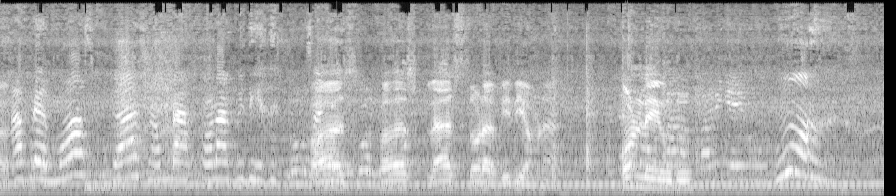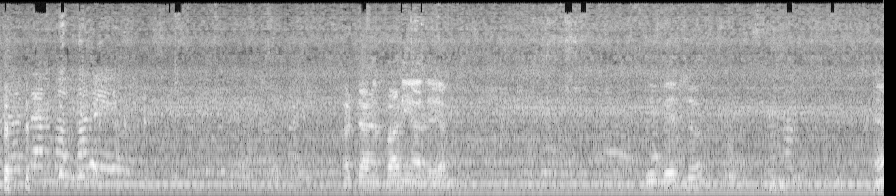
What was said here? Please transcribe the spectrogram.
આપણે મસ્ત ગ્લાસ હમણાં સોડા પીધી ફર્સ્ટ ફર્સ્ટ ક્લાસ સોડા પીધી હમણાં. કોણ લઈ આવ્યું તું? અટાણે પાણી આલે એમ? તું બેસો. હે?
